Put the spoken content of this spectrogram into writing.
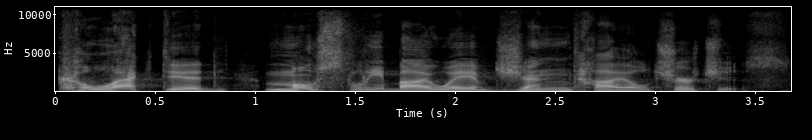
collected mostly by way of Gentile churches.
